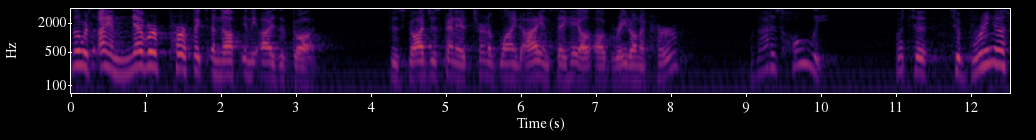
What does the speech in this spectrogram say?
In other words, I am never perfect enough in the eyes of God. Does God just kind of turn a blind eye and say, hey, I'll, I'll grade on a curve? Well, God is holy. But to, to bring us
